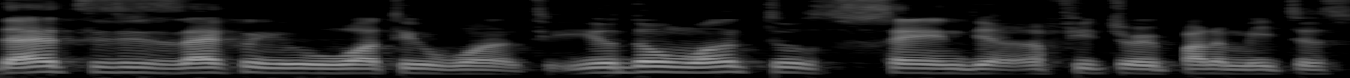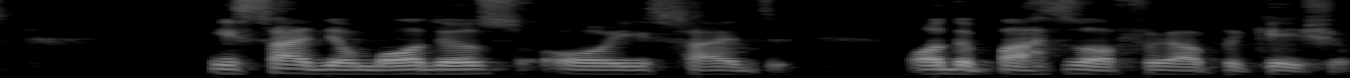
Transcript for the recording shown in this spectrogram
that is exactly what you want. You don't want to send unfiltered parameters inside your models or inside other parts of your application.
